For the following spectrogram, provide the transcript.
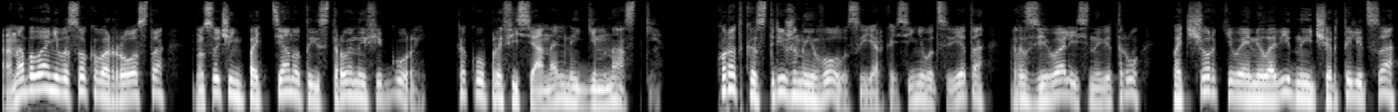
Она была невысокого роста, но с очень подтянутой и стройной фигурой, как у профессиональной гимнастки. Коротко стриженные волосы ярко-синего цвета развивались на ветру, подчеркивая миловидные черты лица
